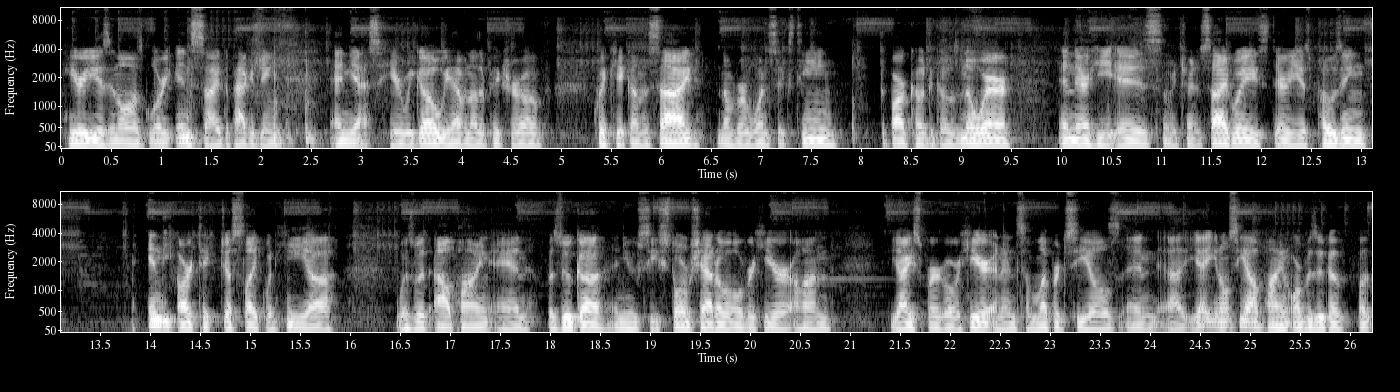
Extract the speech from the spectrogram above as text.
Here he is in all his glory inside the packaging. And yes, here we go. We have another picture of Quick Kick on the side, number 116, the barcode that goes nowhere. And there he is. Let me turn it sideways. There he is posing in the Arctic, just like when he uh, was with Alpine and Bazooka. And you see Storm Shadow over here on the iceberg over here, and then some leopard seals. And uh, yeah, you don't see Alpine or Bazooka, but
